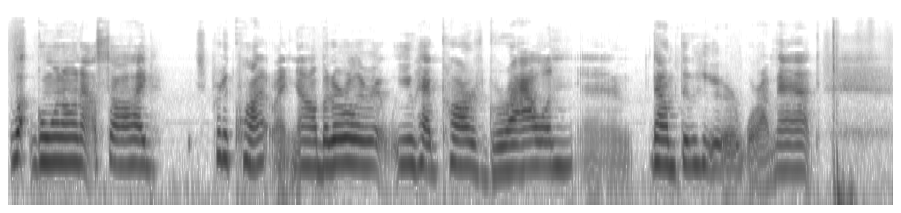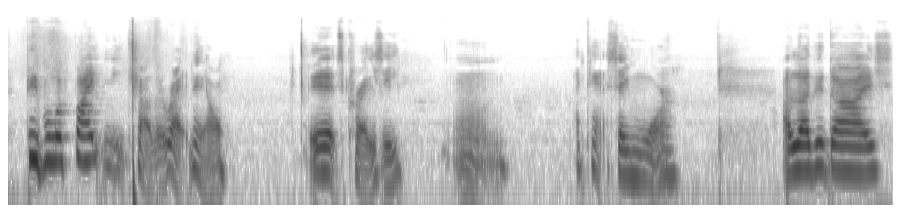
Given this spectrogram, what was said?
what going on outside? It's pretty quiet right now, but earlier you had cars growling and down through here where I'm at. People are fighting each other right now. It's crazy. Um, I can't say more. I love you guys.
